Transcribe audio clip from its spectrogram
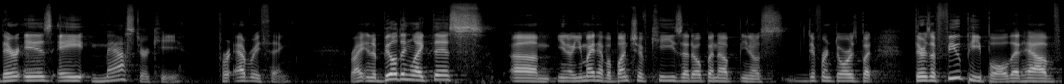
there is a master key for everything, right? In a building like this, um, you know, you might have a bunch of keys that open up, you know, different doors, but there's a few people that have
